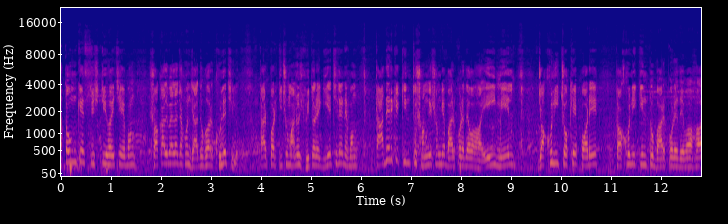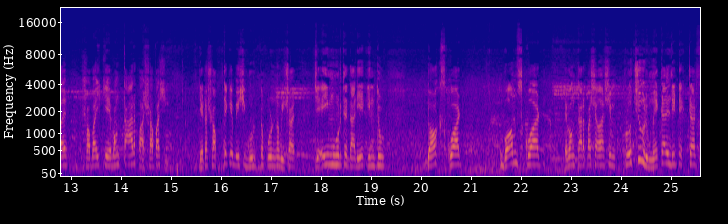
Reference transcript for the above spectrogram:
আতঙ্কের সৃষ্টি হয়েছে এবং সকালবেলা যখন জাদুঘর খুলেছিল, তারপর কিছু মানুষ ভিতরে গিয়েছিলেন এবং তাদেরকে কিন্তু সঙ্গে সঙ্গে বার করে দেওয়া হয়। এই মেল যখনই চোখে পড়ে, তখনই কিন্তু বার করে দেওয়া হয় সবাইকে এবং তার পাশাপাশি যেটা সব থেকে বেশি গুরুত্বপূর্ণ বিষয়, যে এই মুহূর্তে দাঁড়িয়ে কিন্তু ডগ স্কোয়াড বম স্কোয়াড এবং তার পাশাপাশি প্রচুর মেটাল ডিটেক্টরস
